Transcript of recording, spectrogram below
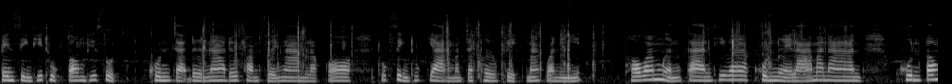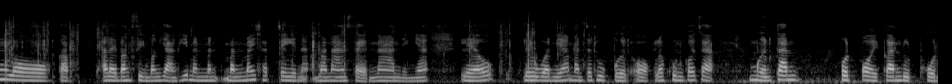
เป็นสิ่งที่ถูกต้องที่สุด คุณจะเดินหน้าด้วยความสวยงาม แล้วก็ทุกสิ่งทุกอย่างมันจะเพอร์เฟกต์มากกว่านี้ เพราะว่าเหมือนการที่ว่าคุณเหนื่อยล้ามานาน คุณต้องรอกับอะไรบางสิ่งบางอย่างที่มันมันมันไม่ชัดเจนอะมานานแสนนานอย่างเงี้ย แล้วเร็ววันนี้มันจะถูกเปิดออกแล้วคุณก็จะเหมือนการปลดปล่อยการหลุดพ้น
